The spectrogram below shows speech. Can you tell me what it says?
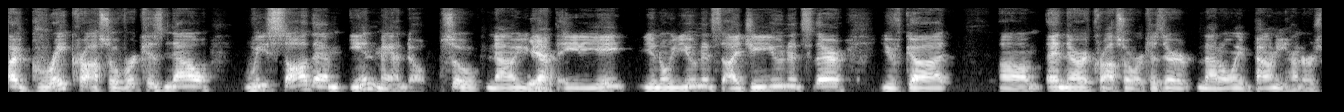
a great crossover because now we saw them in mando so now you Yeah. got the 88 you know units ig units there you've got um, and they're a crossover because they're not only bounty hunters,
